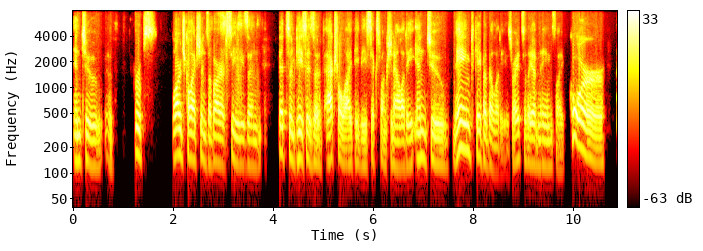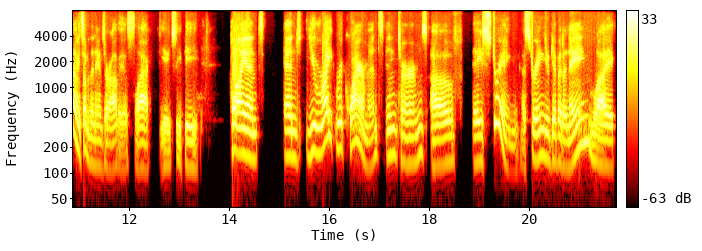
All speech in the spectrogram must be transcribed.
into uh, groups, large collections of RFCs and bits and pieces of actual IPv6 functionality into named capabilities, right? So they have names like core. I mean, some of the names are obvious SLAAC, DHCP, client, and you write requirements in terms of a string. A string, you give it a name like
